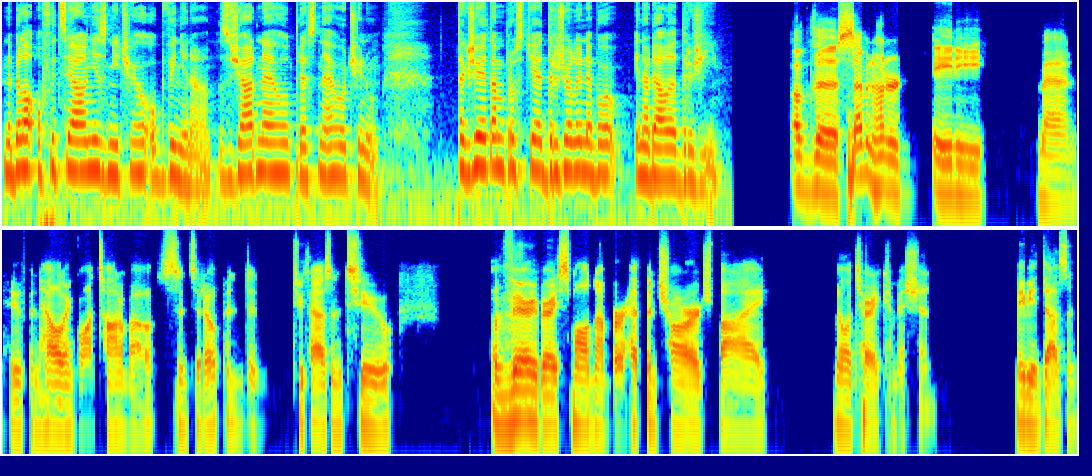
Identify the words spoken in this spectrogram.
nebyla oficiálně z ničeho obviněná, z žádného trestného činu. Takže je tam prostě drželi nebo i nadále drží. Of the 780 men who've been held in Guantanamo since it opened in 2002, a very, very small number have been charged by military commission, maybe a dozen.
